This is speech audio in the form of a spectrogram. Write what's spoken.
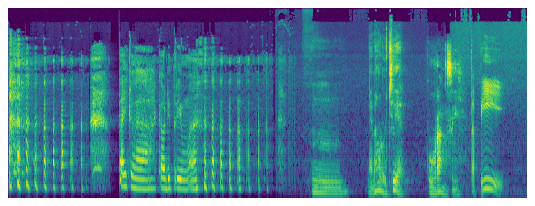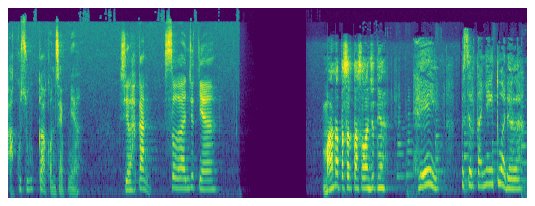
Baiklah, kau diterima. Hmm, memang lucu ya? Kurang sih. Tapi aku suka konsepnya. Silahkan selanjutnya. Mana peserta selanjutnya? Hei, pesertanya itu adalah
